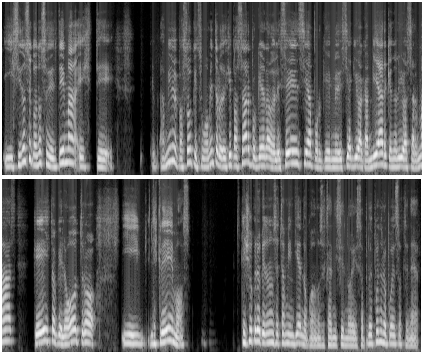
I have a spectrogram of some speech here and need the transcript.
Y si no se conoce del tema, este, a mí me pasó que en su momento lo dejé pasar porque era la adolescencia, porque me decía que iba a cambiar, que no lo iba a hacer más, que esto, que lo otro, y les creemos. Que yo creo que no nos están mintiendo cuando nos están diciendo eso, pero después no lo pueden sostener.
